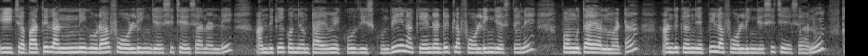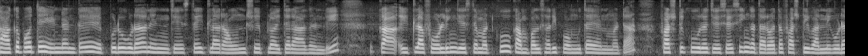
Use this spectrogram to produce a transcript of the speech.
ఈ చపాతీలు అన్నీ కూడా ఫోల్డింగ్ చేసి చేశానండి. అందుకే కొంచెం టైం ఎక్కువ తీసుకుంది. నాకేంటంటే ఇట్లా ఫోల్డింగ్ చేస్తేనే పొంగుతాయి అనమాట అందుకని చెప్పి ఇలా ఫోల్డింగ్ చేసి చేశాను. కాకపోతే ఏంటంటే ఎప్పుడు కూడా నేను చేస్తే ఇట్లా రౌండ్ షేప్లో అయితే రాదండి. కా ఇట్లా ఫోల్డింగ్ చేస్తే మటుకు కంపల్సరీ పొంగుతాయి అనమాట ఫస్ట్ కూర చేసేసి ఇంకా తర్వాత ఫస్ట్ ఇవన్నీ కూడా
